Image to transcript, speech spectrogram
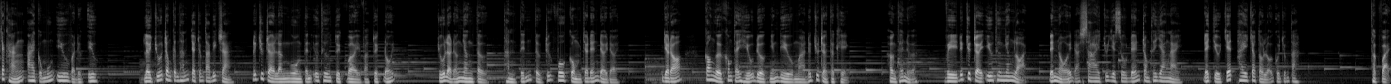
chắc hẳn ai cũng muốn yêu và được yêu. Lời Chúa trong Kinh Thánh cho chúng ta biết rằng Đức Chúa Trời là nguồn tình yêu thương tuyệt vời và tuyệt đối. Chúa là đấng nhân từ, thành tín từ trước vô cùng cho đến đời đời. Do đó, con người không thể hiểu được những điều mà Đức Chúa Trời thực hiện. Hơn thế nữa, vì Đức Chúa Trời yêu thương nhân loại, đến nỗi đã sai Chúa Giêsu đến trong thế gian này để chịu chết thay cho tội lỗi của chúng ta. Thật vậy,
